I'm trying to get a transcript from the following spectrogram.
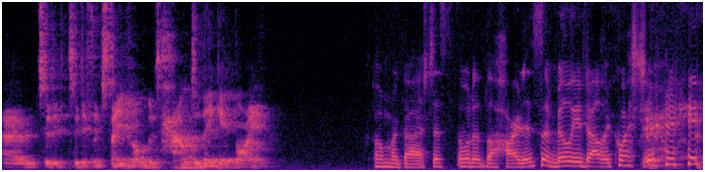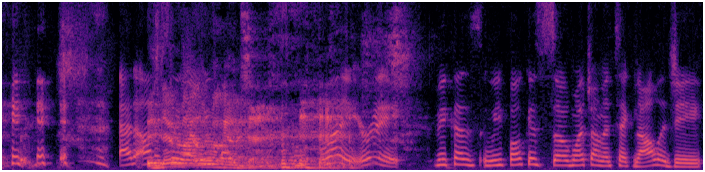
um, to, to different stakeholders? How do they get buy-in? Oh my gosh, that's one of the hardest, a million dollar question. and honestly, There's no right or wrong answer. right, right. because we focus so much on the technology,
